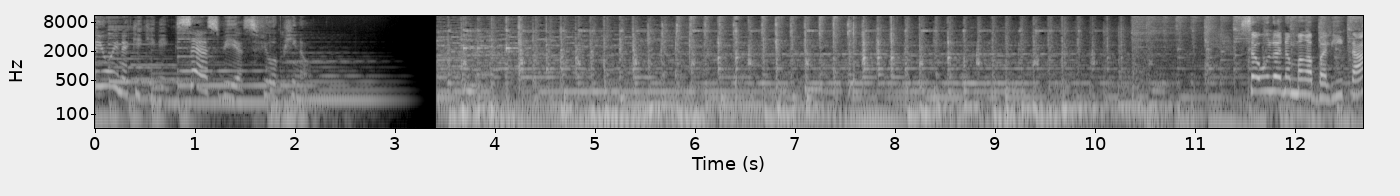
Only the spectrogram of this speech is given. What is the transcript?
Kayo'y nakikinig sa SBS Filipino. Sa ulo ng mga balita,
